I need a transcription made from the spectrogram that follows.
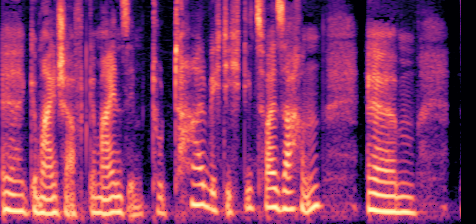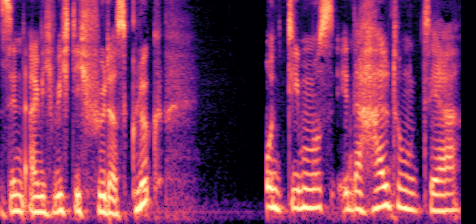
äh, Gemeinschaft, Gemeinsinn, total wichtig. Die zwei Sachen ähm, sind eigentlich wichtig für das Glück. Und die muss in der Haltung der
